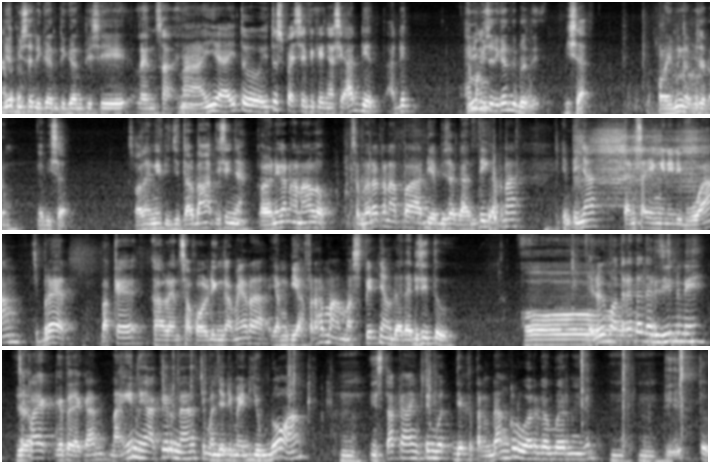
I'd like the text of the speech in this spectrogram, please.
Dia bisa diganti-ganti si lensanya. Nah iya itu itu spesifikasinya si Adit. Adit ini bisa diganti berarti? bisa Kalau ini nggak bisa dong. nggak bisa. Soalnya ini digital banget isinya. Kalau ini kan analog. Sebenarnya kenapa dia bisa ganti karena intinya lensa yang ini dibuang, jebret, pakai uh, lensa folding kamera yang diafragma sama speednya udah ada di situ. Oh. Jadi lu motretnya dari sini nih, Ya. ceklek gitu ya kan. Nah ini akhirnya cuma jadi medium doang. Hmm. Instagram yang penting buat dia ketendang keluar gambarnya kan. Hmm, hmm. Gitu.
